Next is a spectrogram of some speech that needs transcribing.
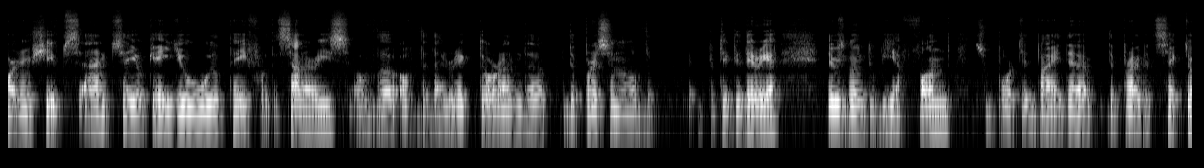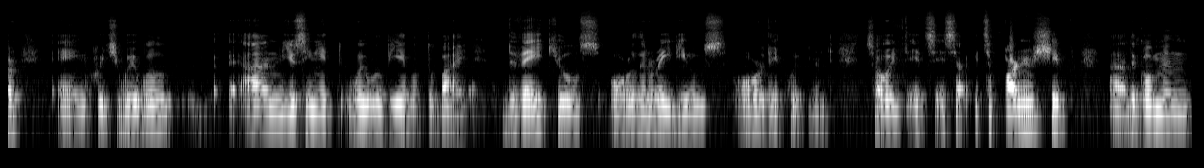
partnerships and say, okay, you will pay for the salaries of the of the director and the, the personnel of the protected area. There is going to be a fund supported by the, the private sector in which we will, and using it, we will be able to buy the vehicles or the radios or the equipment. So it, it's, it's, a, it's a partnership. Uh, the government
